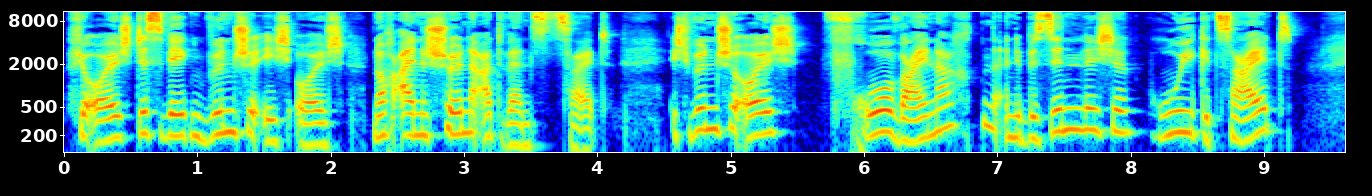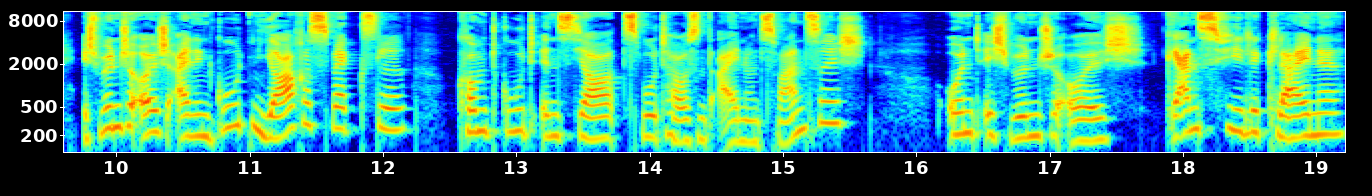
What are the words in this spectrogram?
für euch. Deswegen wünsche ich euch noch eine schöne Adventszeit. Ich wünsche euch frohe Weihnachten, eine besinnliche, ruhige Zeit. Ich wünsche euch einen guten Jahreswechsel, kommt gut ins Jahr 2021 und ich wünsche euch ganz viele kleine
